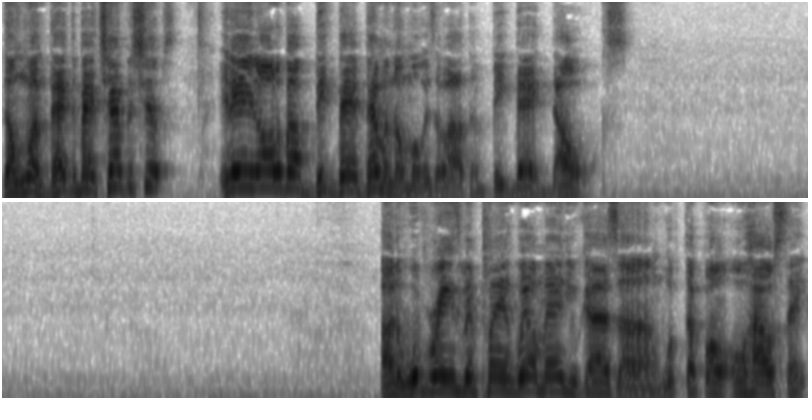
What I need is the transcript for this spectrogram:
done won back to back championships. It ain't all about big bad Bama no more. It's about the big bad dogs. Uh, the Wolverines been playing well, man. You guys um, whooped up on Ohio State.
